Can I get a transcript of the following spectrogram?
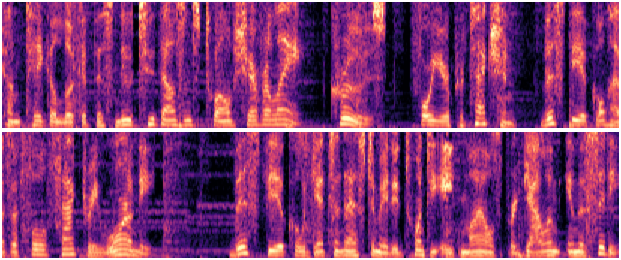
Come take a look at this new 2012 Chevrolet Cruze. For your protection, this vehicle has a full factory warranty. This vehicle gets an estimated 28 miles per gallon in the city,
